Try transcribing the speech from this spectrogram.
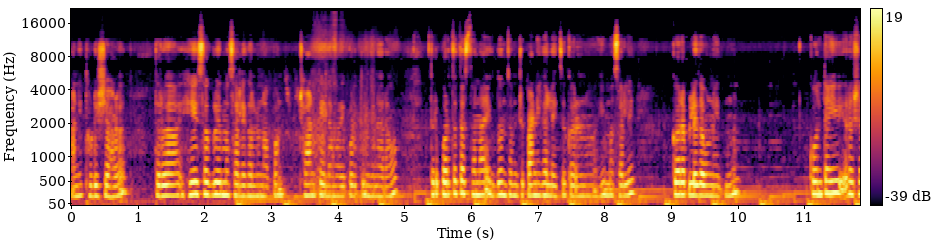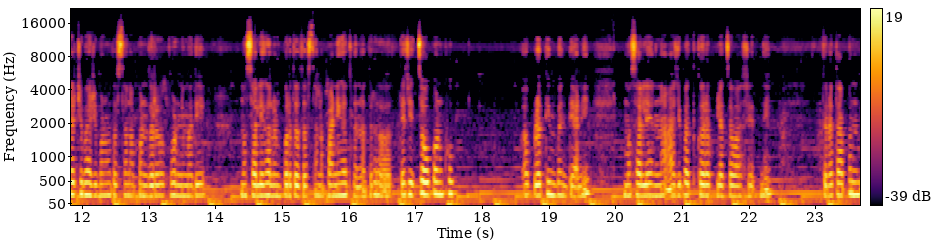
आणि थोडीशी हळद. तर हे सगळे मसाले घालून आपण छान तेलामध्ये परतून घेणार आहोत. तर परतत असताना एक दोन चमचे पाणी घालायचं कारण हे मसाले करपले जाऊ नयेत म्हणून. कोणत्याही रशाची भाजी बनवत असताना आपण जर फोडणीमध्ये मसाले घालून परतत असताना पाणी घातलं ना तर त्याची चव पण खूप अप्रतिम बनते आणि मसाल्यांना अजिबात करपल्याचा वास येत नाही. तर आता आपण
